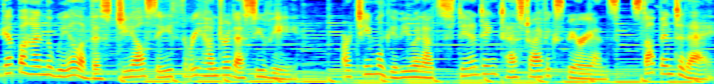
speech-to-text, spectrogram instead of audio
Get behind the wheel of this GLC 300 SUV. Our team will give you an outstanding test drive experience. Stop in today.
